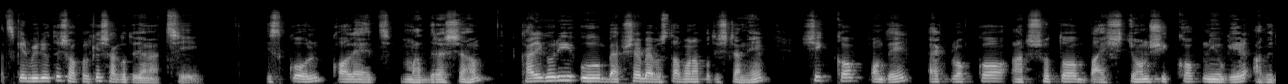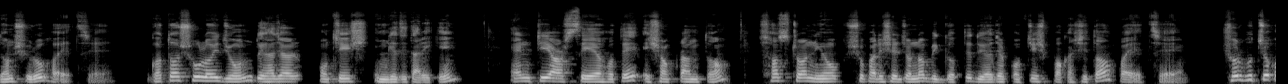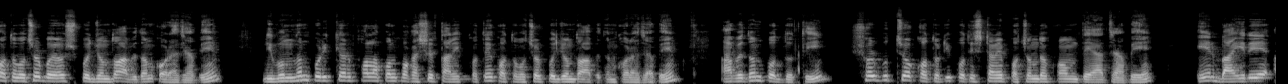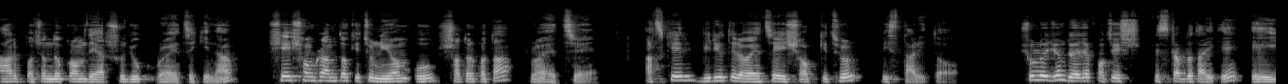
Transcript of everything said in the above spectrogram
আজকের ভিডিওতে সকলকে স্বাগত জানাচ্ছি। স্কুল, কলেজ, মাদ্রাসা, কারিগরি ও ব্যবসায় ব্যবস্থাপনা প্রতিষ্ঠানে শিক্ষক পদে এক লক্ষ আটশত বাইশ জন শিক্ষক নিয়োগের আবেদন শুরু হয়েছে। গত ষোলোই জুন দুই হাজার পঁচিশ ইংরেজি তারিখে এনটিআরসিএ হতে এ সংক্রান্ত ষষ্ঠ নিয়োগ সুপারিশের জন্য বিজ্ঞপ্তি দুই হাজার পঁচিশ প্রকাশিত হয়েছে। সর্বোচ্চ কত বছর বয়স পর্যন্ত আবেদন করা যাবে? নিবন্ধন পরীক্ষার ফলাফল প্রকাশের তারিখ হতে কত বছর পর্যন্ত আবেদন করা যাবে? আবেদন পদ্ধতি, সর্বোচ্চ কতটি প্রতিষ্ঠানের পছন্দক্রম দেয়া যাবে? এর বাইরে আর পছন্দক্রম দেওয়ার সুযোগ রয়েছে কিনা? সেই সংক্রান্ত কিছু নিয়ম ও সতর্কতা রয়েছে। আজকের ভিডিওতে রয়েছে এই সব কিছুর বিস্তারিত। ষোলোই জুন দুই হাজার পঁচিশ খ্রিস্টাব্দ তারিখে এই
